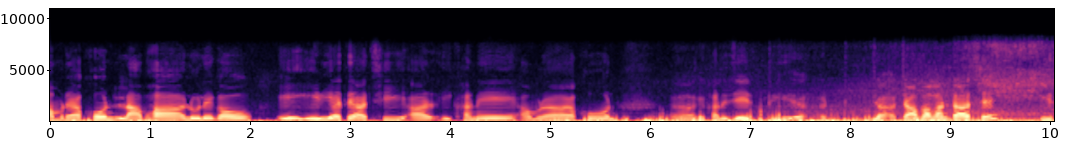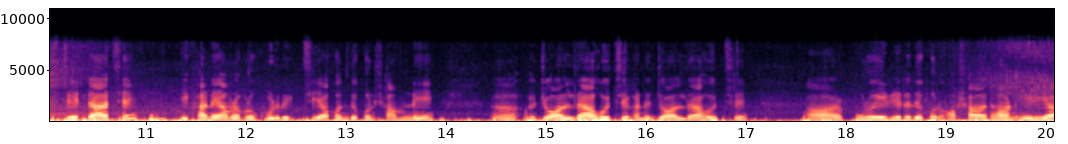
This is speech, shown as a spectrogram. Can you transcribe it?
আমরা এখন লাভা, লোলেগাঁও এই এরিয়াতে আছি আর এখানে আমরা এখন এখানে যে টি চা- বাগানটা আছে, টি স্টেটটা আছে, এখানে আমরা পুরো ঘুরে দেখছি। এখন দেখুন সামনে জল দেওয়া হচ্ছে এখানে, জল দেওয়া হচ্ছে। আর পুরো এরিয়াটা দেখুন অসাধারণ এরিয়া।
